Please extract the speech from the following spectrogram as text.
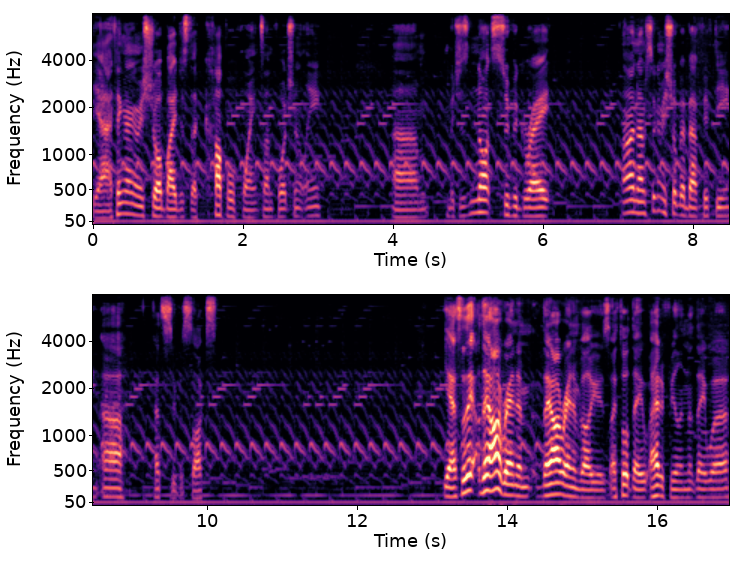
Yeah, I think I'm going to be short by just a couple points, unfortunately. Um, which is not super great. Oh, no, I'm still going to be short by about 50. Ah, uh, that super sucks. Yeah, so they, they are random. They are random values. I thought they... I had a feeling that they were.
